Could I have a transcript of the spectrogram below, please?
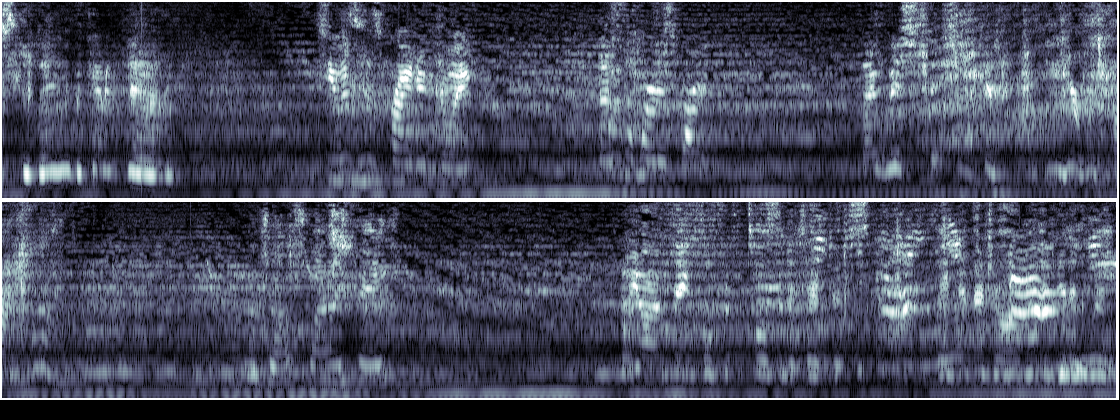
Just the day he became dead. He was his pride and joy. That's the hardest part. I wish that he could be here with us. What's y'all smiley face? We are thankful for the Tulsa detectives. They did their job and they did it well.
